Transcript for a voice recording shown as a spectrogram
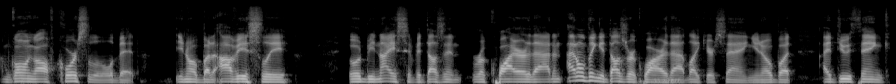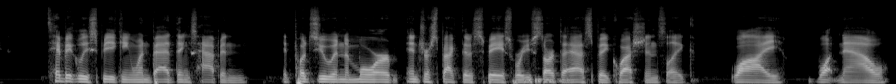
I'm going off course a little bit, you know, but obviously it would be nice if it doesn't require that. And I don't think it does require that, like you're saying, you know, but I do think, typically speaking, when bad things happen, it puts you in a more introspective space where you start to ask big questions like why, what now,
